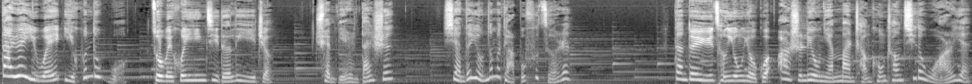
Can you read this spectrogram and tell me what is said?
大约以为已婚的我作为婚姻既得利益者，劝别人单身，显得有那么点不负责任。但对于曾拥有过二十六年漫长空窗期的我而言，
